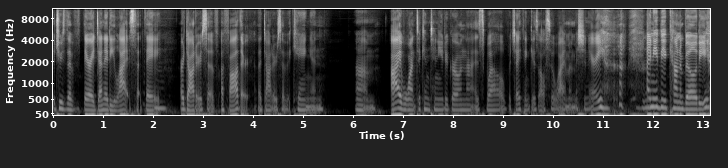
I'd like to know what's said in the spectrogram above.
the truth of their identity lies, that they mm. are daughters of a father, the daughters of a king. And um, I want to continue to grow in that as well, which I think is also why I'm a missionary. mm-hmm. I need the accountability.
